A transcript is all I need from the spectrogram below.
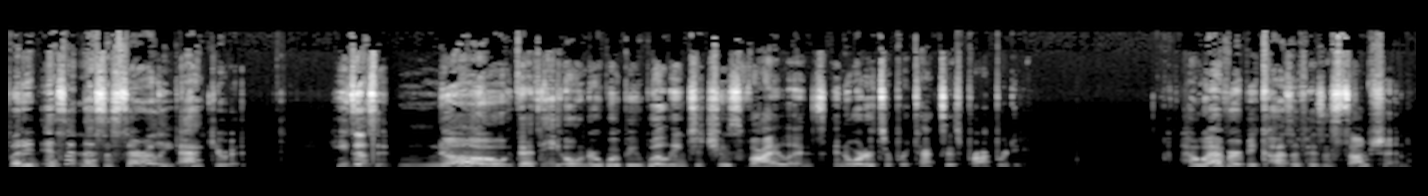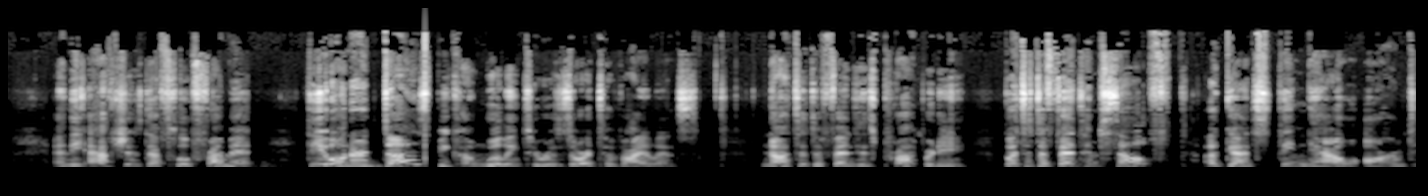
but it isn't necessarily accurate. He doesn't know that the owner would be willing to choose violence in order to protect his property. However, because of his assumption and the actions that flow from it, the owner does become willing to resort to violence, not to defend his property, but to defend himself against the now armed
